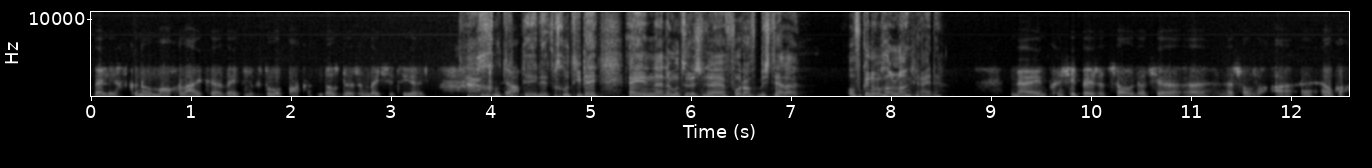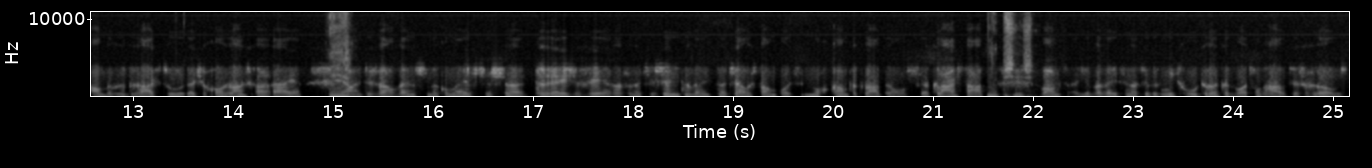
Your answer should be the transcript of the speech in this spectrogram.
wellicht kunnen we hem al gelijk wekelijks doorpakken. Dat is dus een beetje het idee. Ja, goed idee dit, goed idee. Hey, en dan moeten we dus vooraf bestellen? Of kunnen we gewoon langsrijden? Nee, in principe is het zo dat je, eh, net zoals eh, eh, elke andere drive-tour, dat je gewoon langs kan rijden. Maar het is wel wenselijk om eventjes te reserveren, zodat je zeker weet dat jouw standpoortje nog kant-en-klaar bij ons klaar staat. precies. Want je- we weten natuurlijk niet hoe druk het wordt, want hout is groot.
